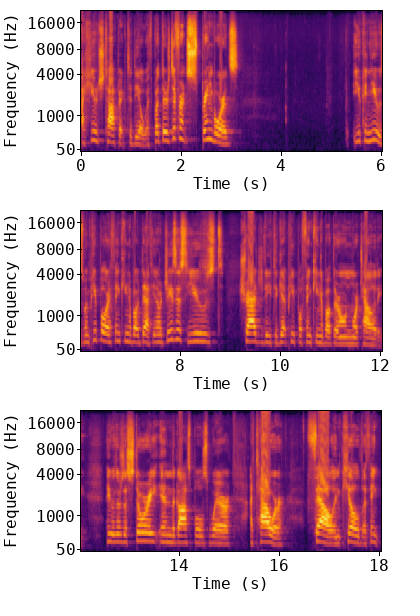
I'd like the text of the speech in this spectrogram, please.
a huge topic to deal with. But there's different springboards you can use when people are thinking about death. You know, Jesus used tragedy to get people thinking about their own mortality. there's a story in the Gospels where a tower fell and killed, I think,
